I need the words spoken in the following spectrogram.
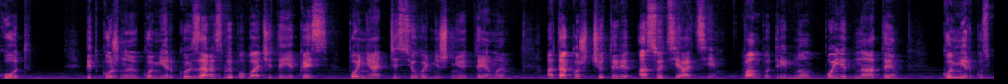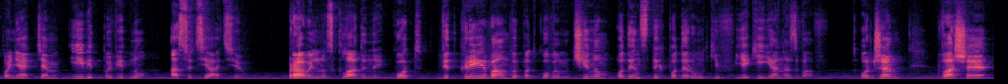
код. Під кожною коміркою зараз ви побачите якесь поняття сьогоднішньої теми, а також 4 асоціації. Вам потрібно поєднати комірку з поняттям і відповідну асоціацію. Правильно складений код відкриє вам випадковим чином один з тих подарунків, які я назвав. Отже, ваше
